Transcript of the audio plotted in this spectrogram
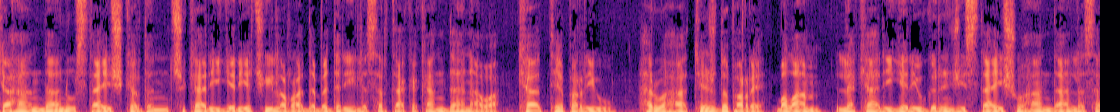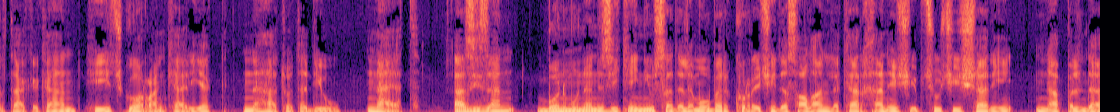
کە هاندان و ستایشکردن چ کاریگەرییەکی لەڕادەبەدەری لەسەر تاکەکان داناوە، کات تێپەڕی و هەروەها تێش دەپەڕێ، بەڵام لە کاریگەری و گرنگی ستایش و هاندان لەسەر تاکەکان هیچ گۆڕانکارییەک نەهاتۆتە دی و نایەت. ئازیزان، بۆ نموونە نزیکەی نیو سەدە لەمەوبەر کوڕێکی دە ساڵان لە کارخانەیەکی بچووکی شاری ناپلدا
